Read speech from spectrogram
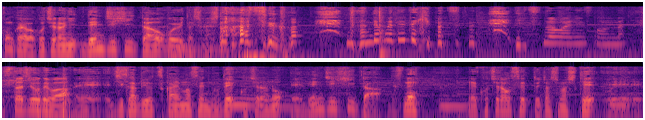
今回はこちらに電磁ヒーターをご用意いたしました。あすごい。何でも出てきますね。いつの間にそんな、スタジオでは、えー直火を使えませんのでうん。こちらの、えー電磁ヒーターですね、えーこちらをセットいたしまして、え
